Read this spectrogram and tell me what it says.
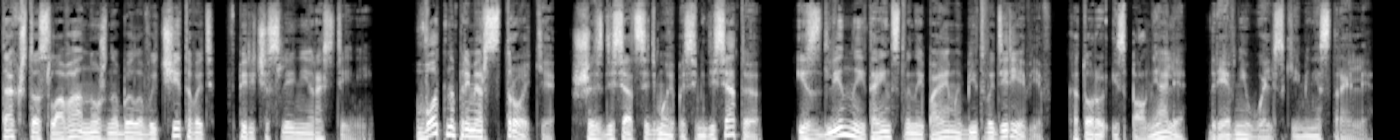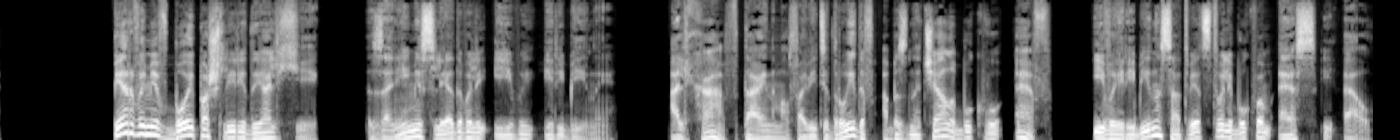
так что слова нужно было вычитывать в перечислении растений. Вот, например, строки с 67 по 70 из длинной и таинственной поэмы «Битва деревьев», которую исполняли древние уэльские министрели. Первыми в бой пошли ряды ольхи, за ними следовали ивы и рябины. Ольха в тайном алфавите друидов обозначала букву F, ива и рябина соответствовали буквам S и L.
